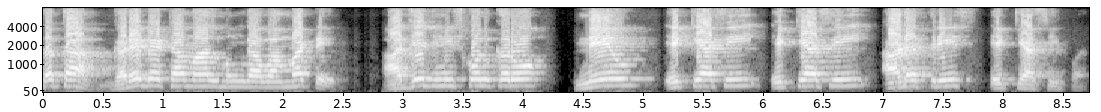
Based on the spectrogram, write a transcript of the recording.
તથા ઘરે બેઠા માલ મંગાવવા માટે આજે જ મિસ કોલ કરો નેવ એક્યાસી એક્યાસી આડત્રીસ એક્યાસી પર.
